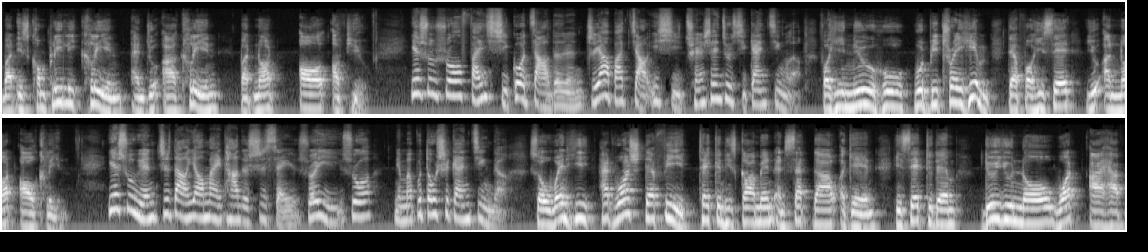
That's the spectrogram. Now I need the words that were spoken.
but is completely clean, and you are clean, but not all of you. 耶稣说：“凡洗过澡的人，只要把脚一洗，全身就洗干净了。 For he knew who would betray him. Therefore he said, You are not all clean. 耶稣原知道要卖他的是谁，所以说你们不都是干净的。 So when he had washed their feet, taken his garment, and sat down again, he said to them, Do you know what I have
